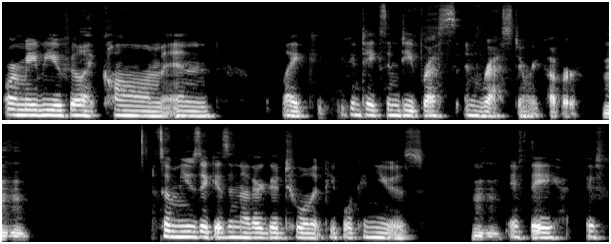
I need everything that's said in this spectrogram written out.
Or maybe you feel like calm and like you can take some deep breaths and rest and recover. Mm-hmm. So music is another good tool that people can use mm-hmm. if they if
